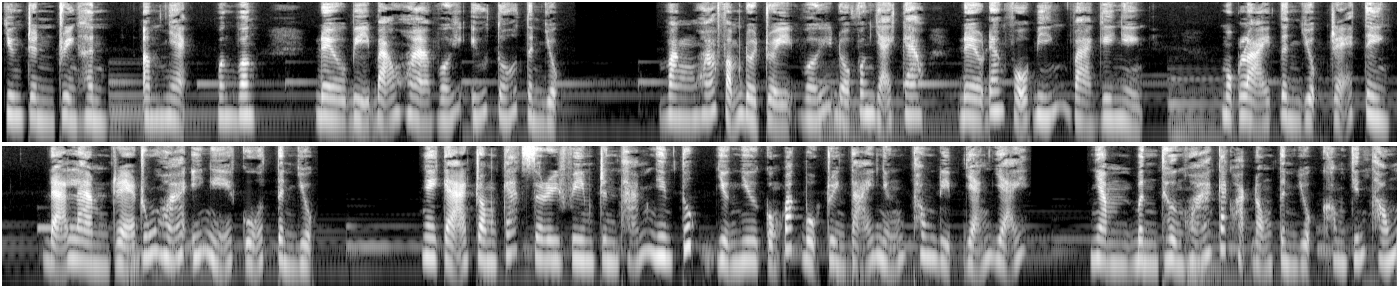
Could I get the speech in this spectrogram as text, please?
chương trình truyền hình, âm nhạc, vân vân đều bị bảo hòa với yếu tố tình dục. Văn hóa phẩm đồi trụy với độ phân giải cao đều đang phổ biến và ghi nghiện một loại tình dục rẻ tiền đã làm rẻ rúng hóa ý nghĩa của tình dục. Ngay cả trong các series phim trinh thám nghiêm túc dường như cũng bắt buộc truyền tải những thông điệp giảng giải nhằm bình thường hóa các hoạt động tình dục không chính thống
